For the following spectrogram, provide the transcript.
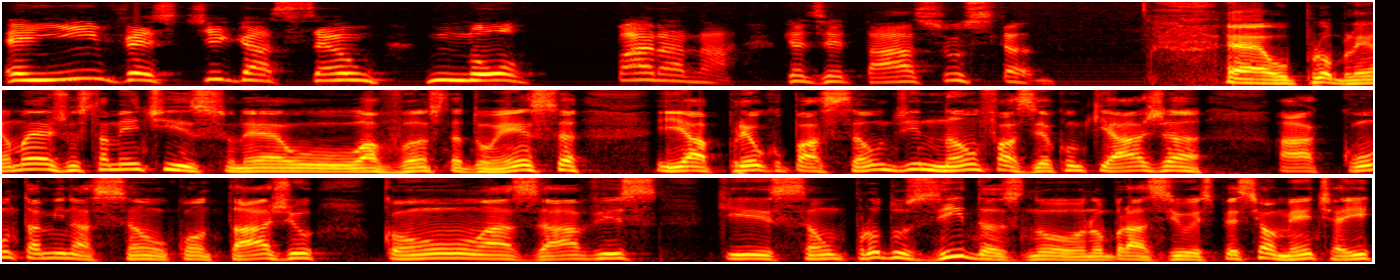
em investigação no Paraná. Quer dizer, está assustando. É, o problema é justamente isso, né? O avanço da doença e a preocupação de não fazer com que haja a contaminação, o contágio com as aves que são produzidas no, no Brasil, especialmente aí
